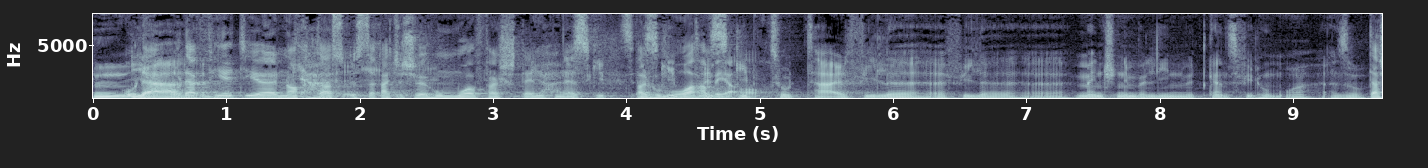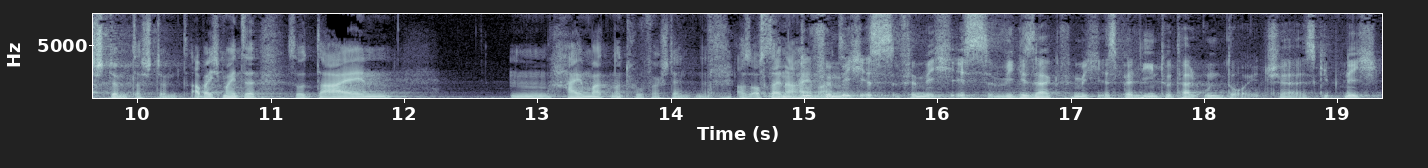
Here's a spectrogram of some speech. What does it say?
Oder, ja, oder fehlt dir noch ja, das österreichische Humorverständnis? Ja, es gibt, Weil es Humor gibt, haben wir ja auch. Es gibt total viele, äh, viele äh, Menschen in Berlin mit ganz viel Humor. Also das stimmt, das stimmt. Aber ich meinte so dein hm, Heimat-Naturverständnis, also aus deiner Heimat. Du, für mich ist, für mich ist, wie gesagt, für mich ist Berlin total undeutsch. Es gibt nicht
